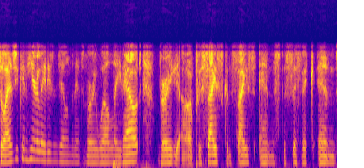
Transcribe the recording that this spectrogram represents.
So as you can hear, ladies and gentlemen, it's very well laid out, very uh, precise, concise, and specific, and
